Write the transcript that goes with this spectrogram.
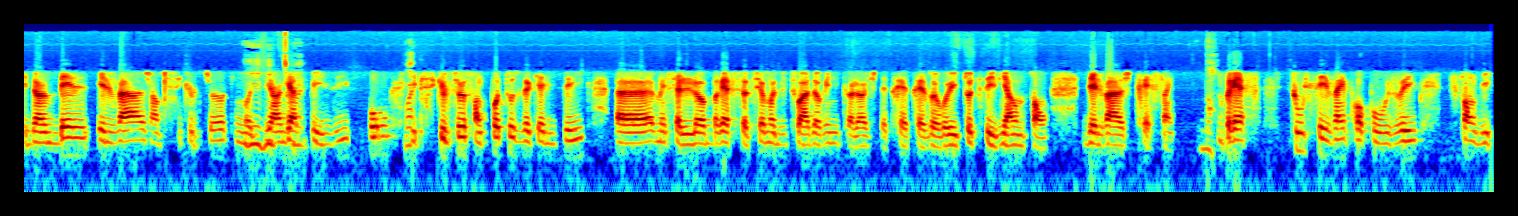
est d'un bel élevage en pisciculture, qui m'a dit en mhm, Gaspésie, les piscicultures sont pas tous de qualité, euh, mais celle-là, bref, Sophia m'a dit, tu vas adorer Nicolas, j'étais très, très heureux et toutes ces viandes sont d'élevage très sain. Bref, tous ces vins proposés, sont des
